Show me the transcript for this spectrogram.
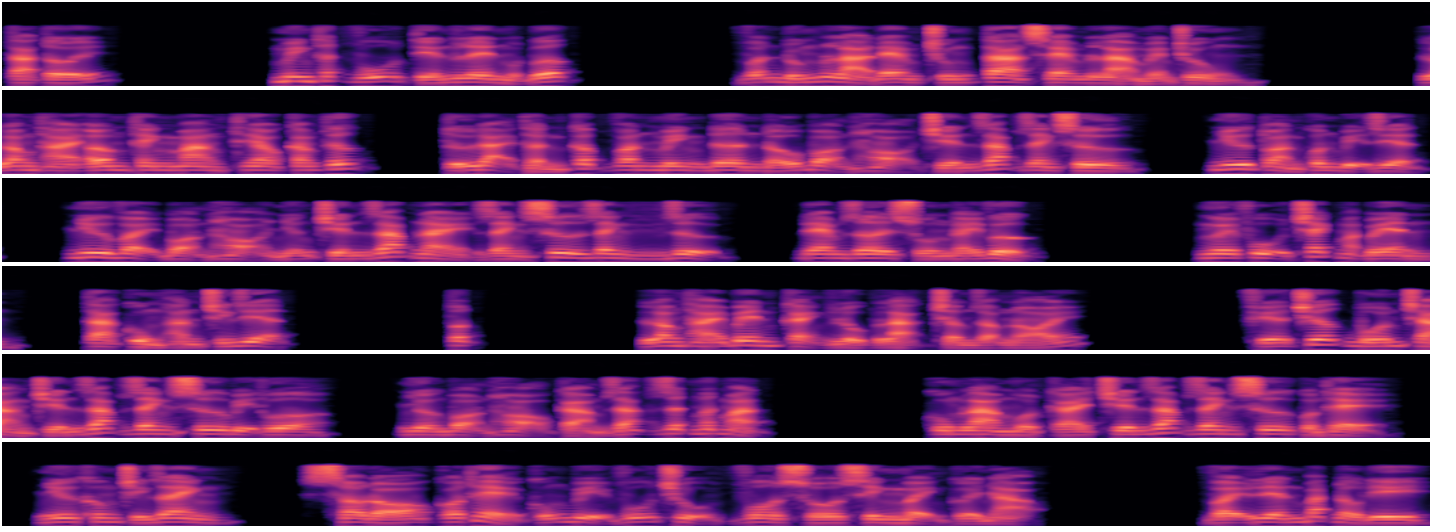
Ta tới. Minh thất vũ tiến lên một bước. Vẫn đúng là đem chúng ta xem là mềm trùng. Long thái âm thanh mang theo cam thức tứ đại thần cấp văn minh đơn đấu bọn họ chiến giáp danh sư, như toàn quân bị diệt, như vậy bọn họ những chiến giáp này danh sư danh dự, đem rơi xuống đáy vực. Người phụ trách mặt bên, ta cùng hắn chính diện. Tốt. long thái bên cạnh lục lạc trầm giọng nói. Phía trước bốn chàng chiến giáp danh sư bị thua, nhường bọn họ cảm giác rất mất mặt. Cùng làm một cái chiến giáp danh sư quần thể, như không chính danh, sau đó có thể cũng bị vũ trụ vô số sinh mệnh cười nhạo vậy liền bắt đầu đi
